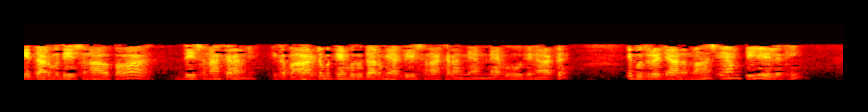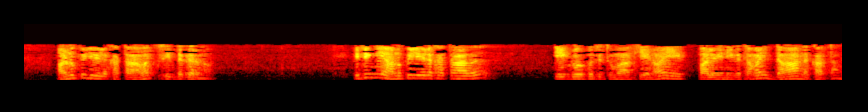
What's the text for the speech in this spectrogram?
මේ ධර්ම දේශනාව පවා දේශනා කරන්නේ. එකපාරටම ගැඹුරු ධර්මයක් දේශනා කරන්න යන්නේ නැහැ බොහෝ දෙනාට. ඒ බුදුරජාණන් වහන්සේ යම් පිළිවෙලකින් අනුපිළිවෙල කතාවක් සිද්ධ කරනවා. ඉතින් මේ අනුපිළිවෙල කතාව ඒ ගෝපතිතුමා කියනවා ඒ පළවෙනි එක තමයි දාන කතං.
